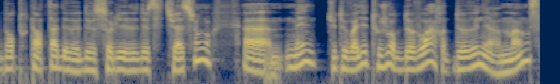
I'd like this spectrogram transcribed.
dans tout un tas de, situations, mais tu te voyais toujours devoir devenir mince.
